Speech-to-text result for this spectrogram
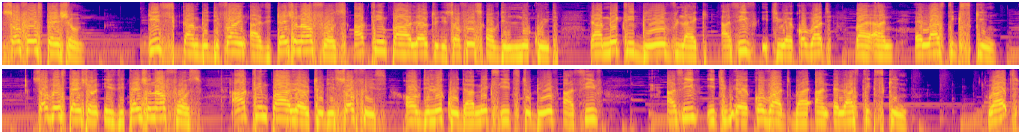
Surface tension. This can be defined as the tensional force acting parallel to the surface of the liquid that makes it behave like as if it were covered by an elastic skin. Surface tension is the tensional force acting parallel to the surface of the liquid that makes it to behave as if as if it were covered by an elastic skin right?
